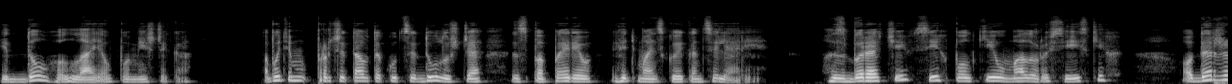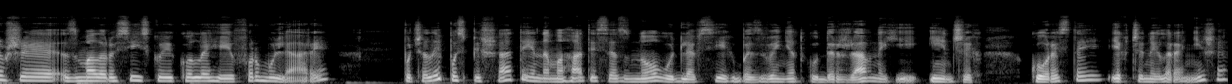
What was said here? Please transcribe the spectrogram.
і довго лаяв поміщика, а потім прочитав таку цидулу ще з паперів гетьманської канцелярії. Збирачі всіх полків малоросійських, одержавши з малоросійської колегії формуляри, почали поспішати і намагатися знову для всіх без винятку державних і інших користей, як чинили раніше,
